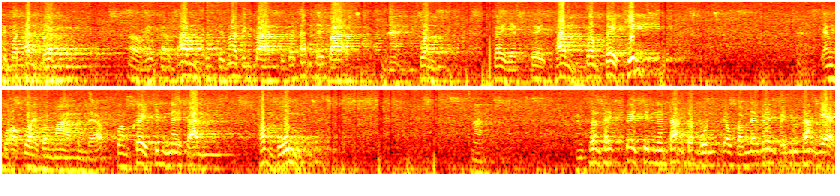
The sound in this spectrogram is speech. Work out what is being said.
ถึงว่าท่านเพิ่นเอาเห็นเราทำถึงมาเป็นบาทถึงว่าท่านใส่บาทนะควรเคยเห็นเคยทำควรเคยคิดยังบอกว่าให้ประมาทนแล้ว ความเคยคิดในการทำบุญนะมัน เครื่องเคยคิดในทางทำบุญเจ้ากรรมนายเว้นไปอยู่ทางแยก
